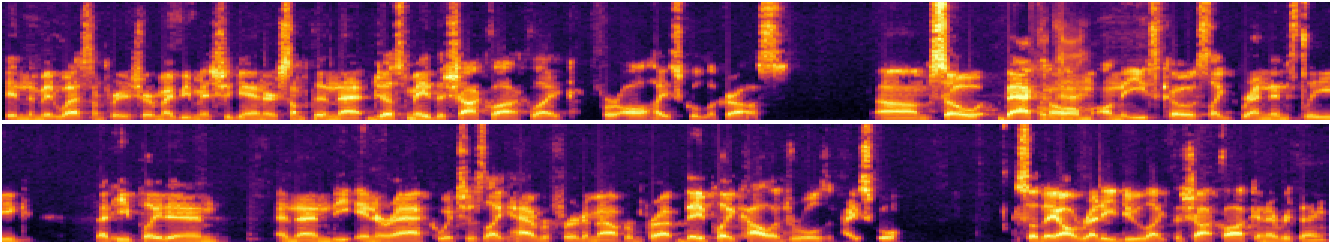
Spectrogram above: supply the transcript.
in the Midwest, I'm pretty sure it might be Michigan or something that just made the shot clock like for all high school lacrosse. Um, so back okay. home on the East Coast, like Brendan's league that he played in, and then the Inter-Ac, which is like Haverford and Malvern Prep, they play college rules in high school, so they already do like the shot clock and everything.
